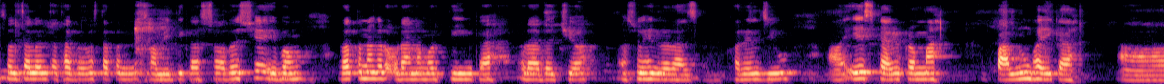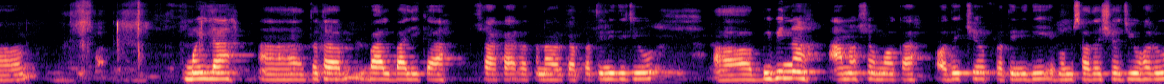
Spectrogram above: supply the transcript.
सञ्चालन तथा व्यवस्थापन समितिका सदस्य एवं रत्नगर वडा नम्बर तिनका वडाध्यक्ष सोहेन्द्र राज खरेलज्यू यस कार्यक्रममा पाल्नुभएका महिला तथा बालबालिका शाखा रत्नगरका प्रतिनिधिज्यू विभिन्न आमा समूहका अध्यक्ष प्रतिनिधि एवं सदस्यज्यूहरू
